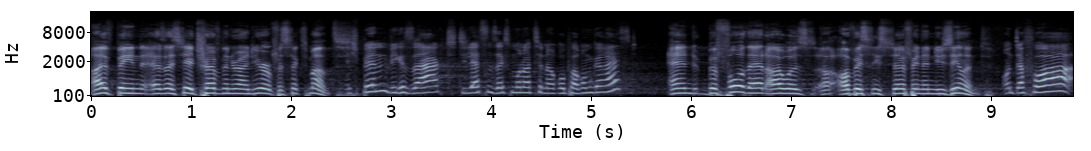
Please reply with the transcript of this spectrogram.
I've been, as I said, traveling around Europe for six months. Ich bin, wie gesagt, die letzten sechs Monate in Europa rumgereist. And before that, I was uh, obviously surfing in New Zealand. Und davor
